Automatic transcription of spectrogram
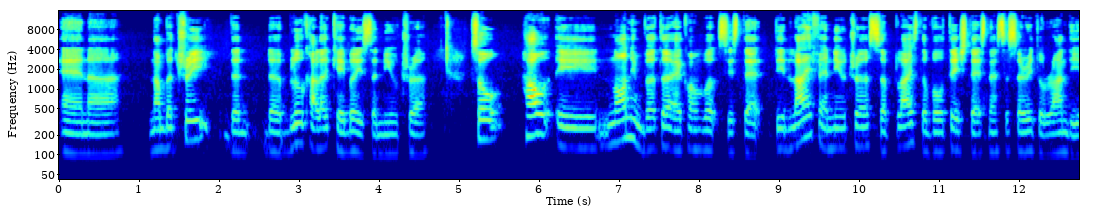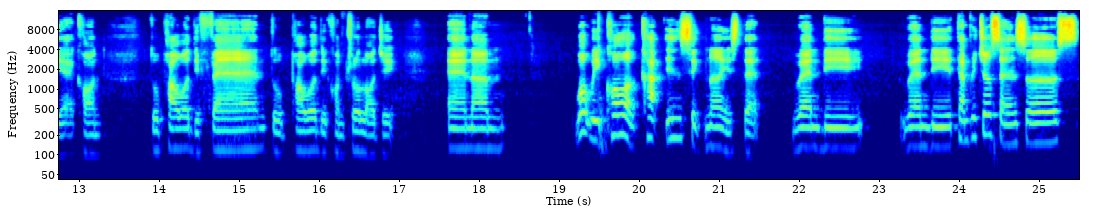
and uh, number three the the blue color cable is the neutral. So how a non-inverter aircon works is that the live and neutral supplies the voltage that is necessary to run the aircon to power the fan to power the control logic. And um, what we call a cut-in signal is that when the when the temperature sensors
